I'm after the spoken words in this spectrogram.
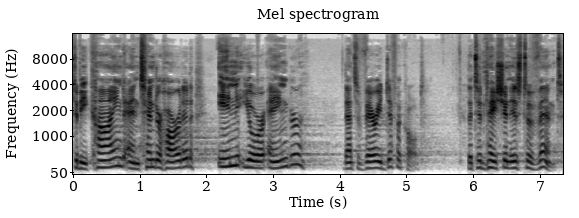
To be kind and tenderhearted in your anger, that's very difficult. The temptation is to vent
